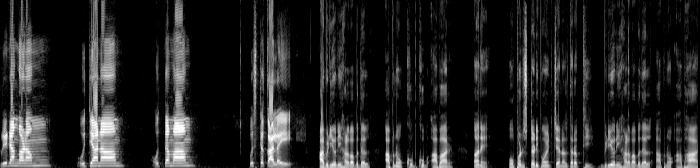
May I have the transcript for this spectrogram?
ક્રીડાંગણમ ઉદ્યાનમ ઉત્તમમ પુસ્તકાલયે આ વીડિયો નિહાળવા બદલ આપનો ખૂબ ખૂબ આભાર અને ઓપન સ્ટડી પોઈન્ટ ચેનલ તરફથી વીડિયો નિહાળવા બદલ આપનો આભાર.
